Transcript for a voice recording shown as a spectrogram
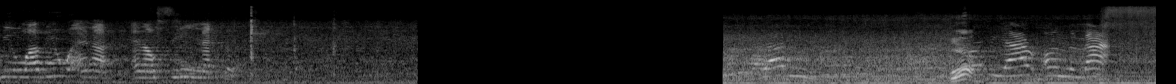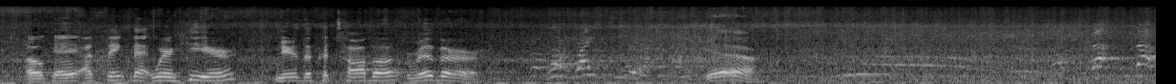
We love you, and, uh, and I'll see you next week. Daddy, Yeah. we are on the map. Okay, I think that we're here near the Catawba River. We're right here. Yeah. That, that.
